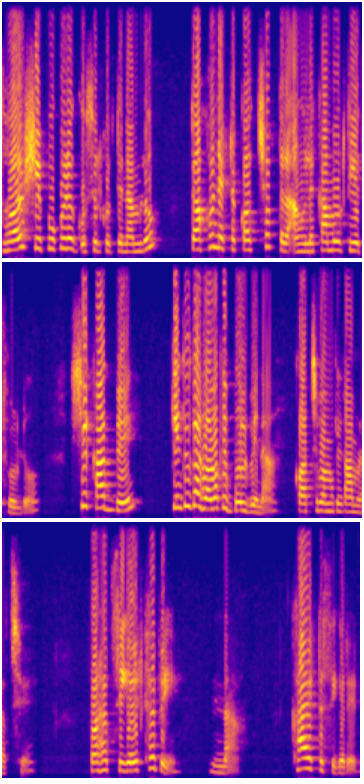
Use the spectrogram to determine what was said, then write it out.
ধর সে পুকুরে গোসল করতে নামলো তখন একটা কচ্ছপ তার আঙুলে কামড় দিয়ে ধরলো। সে কাঁদবে, কিন্তু তার বাবাকে বলবে না। কচ্ছপ আমাকে কামড়াচ্ছে। ফরহাদ সিগারেট খাবে? না। খা একটা সিগারেট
